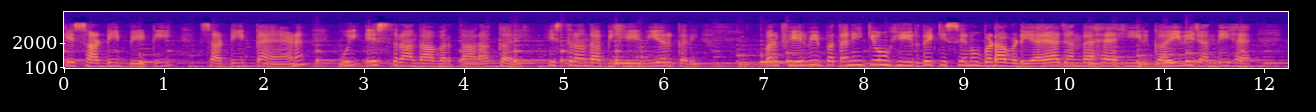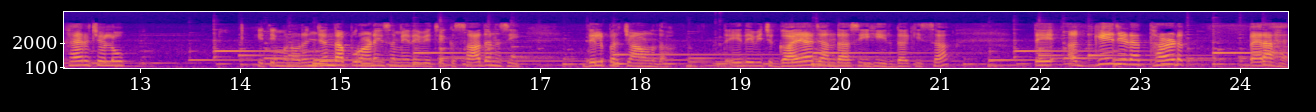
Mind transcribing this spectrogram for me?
ਕਿ ਸਾਡੀ ਬੇਟੀ, ਸਾਡੀ ਭੈਣ ਕੋਈ ਇਸ ਤਰ੍ਹਾਂ ਦਾ ਵਰਤਾਰਾ ਕਰੇ, ਇਸ ਤਰ੍ਹਾਂ ਦਾ ਬਿਹੇਵੀਅਰ ਕਰੇ। ਪਰ ਫਿਰ ਵੀ ਪਤਾ ਨਹੀਂ ਕਿਉਂ ਹੀਰ ਦੇ ਕਿਸੇ ਨੂੰ ਬੜਾ ਵਡਿਆਇਆ ਜਾਂਦਾ ਹੈ, ਹੀਰ ਗਾਈ ਵੀ ਜਾਂਦੀ ਹੈ। ਖੈਰ ਚਲੋ ਇਹ ਤੇ ਮਨੋਰੰਜਨ ਦਾ ਪੁਰਾਣੇ ਸਮੇਂ ਦੇ ਵਿੱਚ ਇੱਕ ਸਾਧਨ ਸੀ, ਦਿਲ ਪਰਚਾਉਣ ਦਾ। ਤੇ ਇਹਦੇ ਵਿੱਚ ਗਾਇਆ ਜਾਂਦਾ ਸੀ ਹੀਰ ਦਾ ਕਿੱਸਾ। ਤੇ ਅੱਗੇ ਜਿਹੜਾ ਥਰਡ ਪੈਰਾ ਹੈ,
